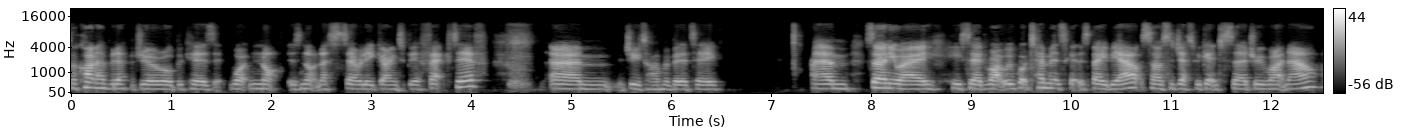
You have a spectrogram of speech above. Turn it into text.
so I can't have an epidural because what not is not necessarily going to be effective um, due to hypermobility. Um, so anyway, he said, right, we've got 10 minutes to get this baby out. So I suggest we get into surgery right now.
